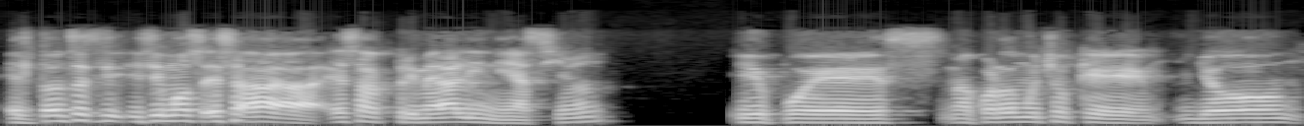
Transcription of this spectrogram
entonces hi- hicimos esa, esa primera alineación y pues me acuerdo mucho que yo,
